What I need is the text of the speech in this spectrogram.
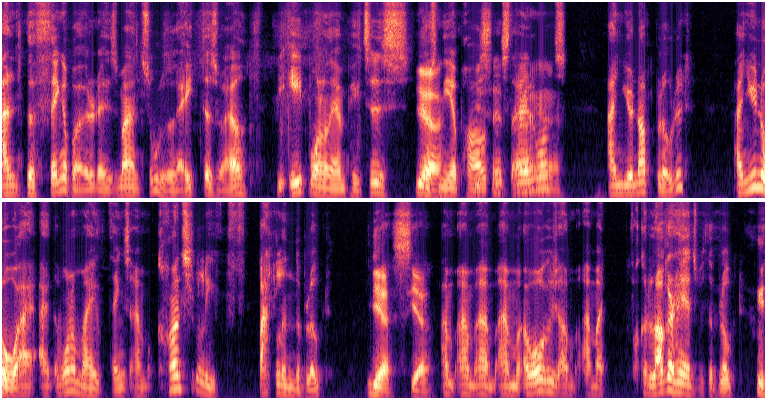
And the thing about it is, man, so light as well. You eat one of them pizzas, Yeah, Neapolitan style that, yeah. ones, and you're not bloated. And you know, I, I one of my things, I'm constantly battling the bloat. Yes, yeah. I'm I'm I'm I'm, I'm always I'm, I'm at fucking loggerheads with the bloat Yeah.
